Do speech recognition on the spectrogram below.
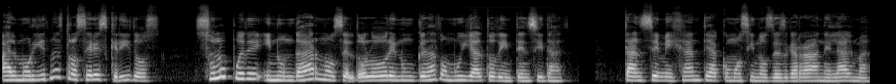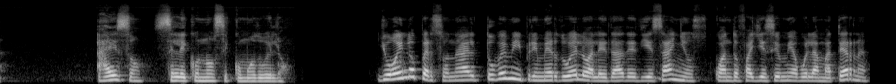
al morir nuestros seres queridos, solo puede inundarnos el dolor en un grado muy alto de intensidad, tan semejante a como si nos desgarraran el alma. A eso se le conoce como duelo. Yo en lo personal tuve mi primer duelo a la edad de 10 años, cuando falleció mi abuela materna.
